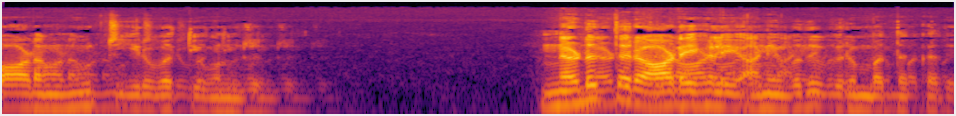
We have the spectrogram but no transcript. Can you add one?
பாடம் நூற்றி இருபத்தி ஒன்று. நடுத்தர ஆடைகளை அணிவது விரும்பத்தக்கது.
